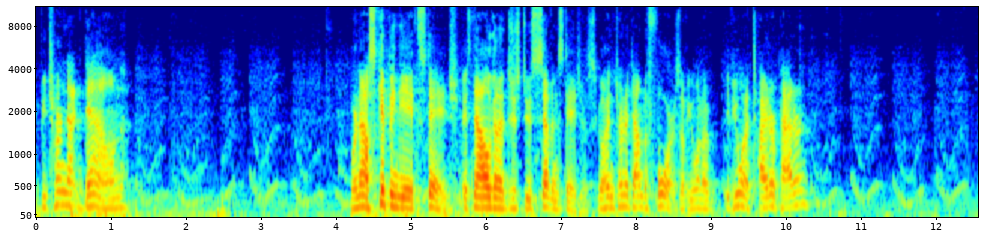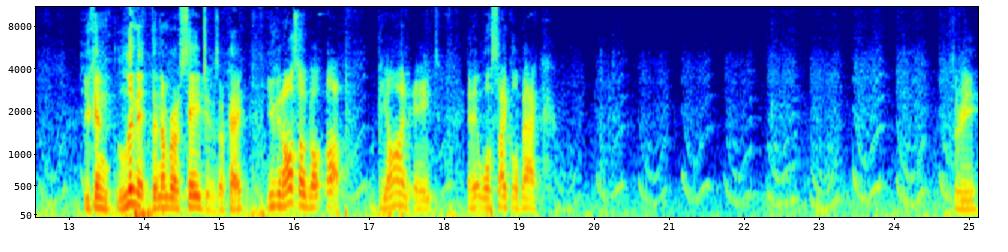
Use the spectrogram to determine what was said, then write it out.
If you turn that down, we're now skipping the eighth stage. It's now going to just do seven stages. Go ahead and turn it down to four. So if you want to, if you want a tighter pattern, you can limit the number of stages. Okay. You can also go up beyond eight, and it will cycle back. Three,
